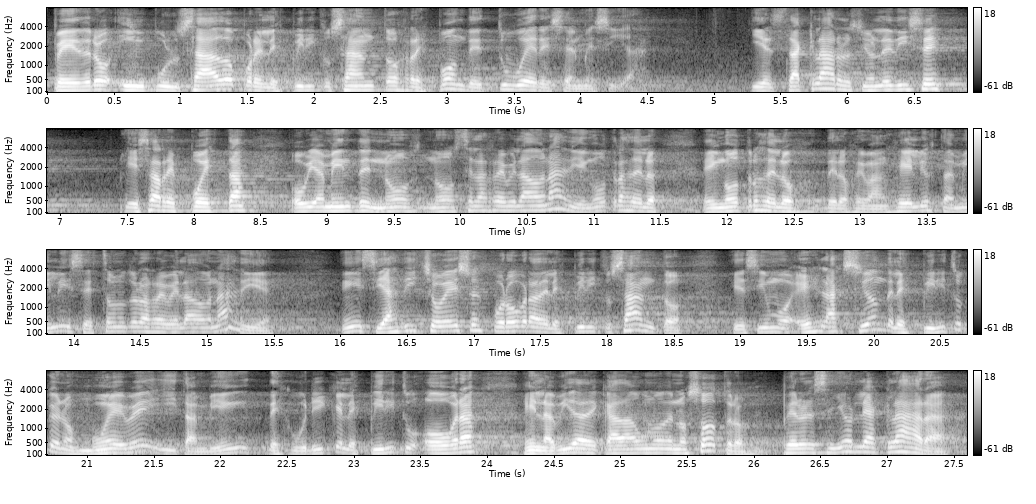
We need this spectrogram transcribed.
Pedro, impulsado por el Espíritu Santo, responde, tú eres el Mesías. Y está claro, el Señor le dice, esa respuesta obviamente no, no se la ha revelado nadie. En, otras de los, en otros de los, de los evangelios también dice, esto no te lo ha revelado nadie. Si has dicho eso es por obra del Espíritu Santo. Y decimos, es la acción del Espíritu que nos mueve y también descubrir que el Espíritu obra en la vida de cada uno de nosotros. Pero el Señor le aclara,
